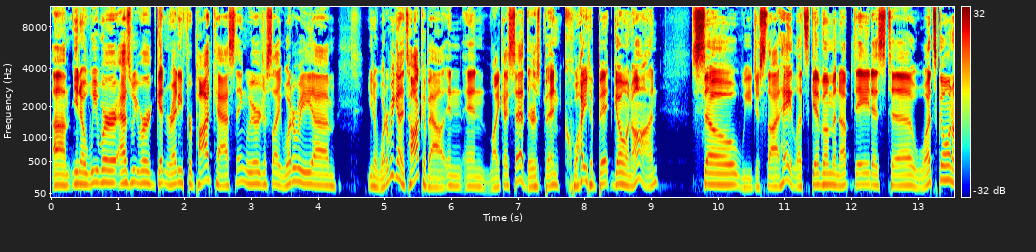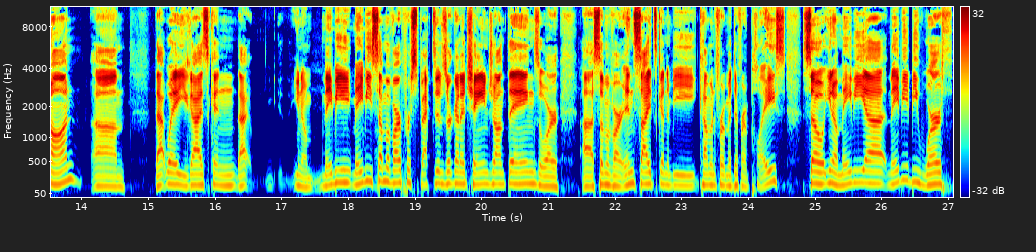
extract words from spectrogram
um, you know we were as we were getting ready for podcasting we were just like what are we um, you know what are we going to talk about? And and like i said there's been quite a bit going on. So we just thought hey let's give them an update as to what's going on. Um, that way you guys can that you know maybe maybe some of our perspectives are going to change on things or uh, some of our insights going to be coming from a different place so you know maybe uh maybe it'd be worth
